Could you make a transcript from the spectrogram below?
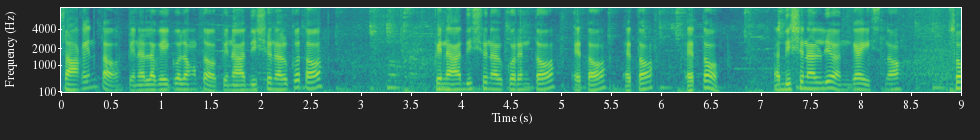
sa akin to, pinalagay ko lang to, pina-additional ko to, pina-additional ko rin to, ito, ito, ito. Additional yon guys, no? So,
